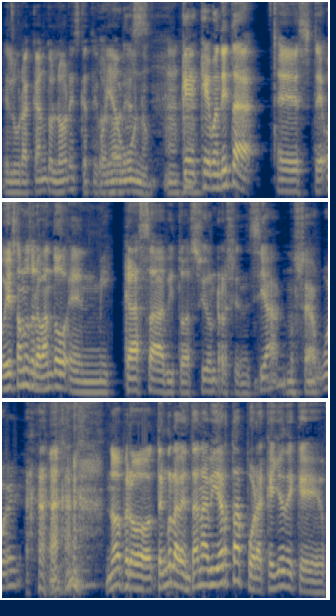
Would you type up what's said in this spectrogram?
El huracán Dolores, categoría Dolores. 1. Que, que bandita, este, hoy estamos grabando en mi casa habitación residencial, o sea, Ujú. güey. no, pero tengo la ventana abierta por aquello de que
